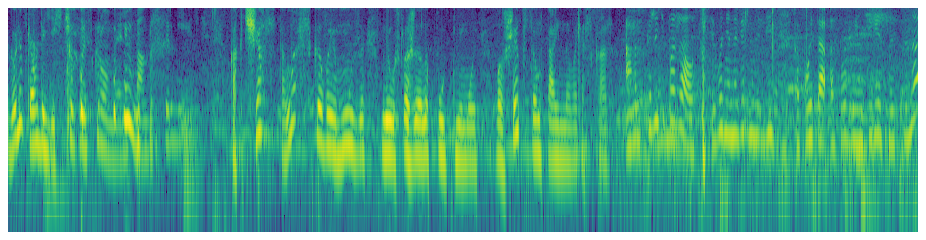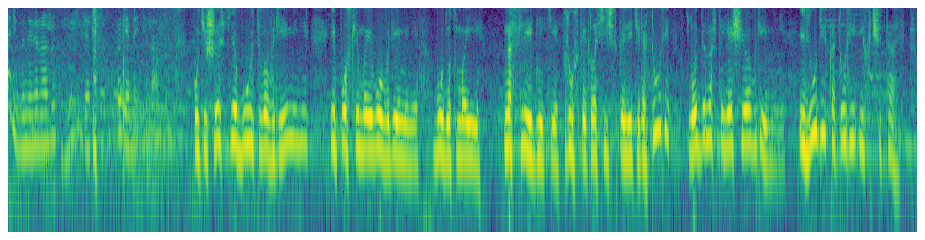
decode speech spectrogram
Доля правда есть. Какой скромный Александр Сергеевич. Как часто ласковая муза мне усложняла путь немой волшебством тайного рассказа. А расскажите, пожалуйста, сегодня, наверное, здесь какой-то особый интересный сценарий, вы, наверное, уже в курсе. Поведайте нам. Путешествие будет во времени, и после моего времени будут мои наследники в русской классической литературе вплоть до настоящего времени. И люди, которые их читают.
